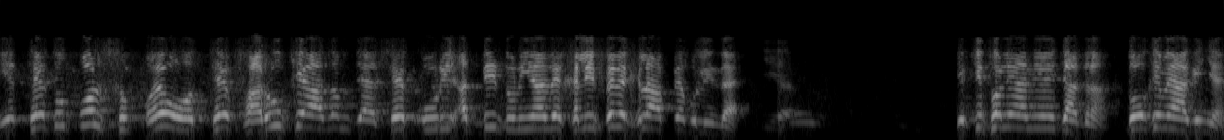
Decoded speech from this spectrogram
اتنے تو پولیس اتنے فاروق آزم جیسے پوری ادی دنیا دے خلیفے دے خلاف پہ بولیندا ہے کہ کتوں لے آنی چادر دو کہ میں آ گئی ہیں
